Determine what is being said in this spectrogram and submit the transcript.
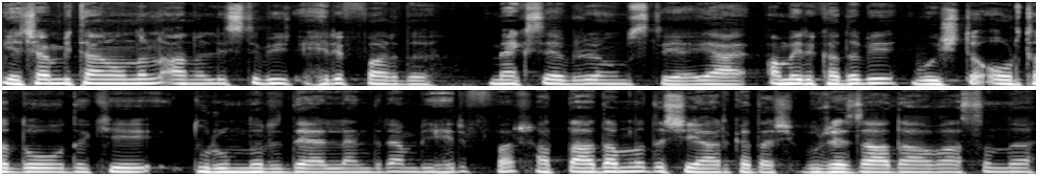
Geçen bir tane onların analisti bir herif vardı. Max Abrams diye. Yani Amerika'da bir bu işte Orta Doğu'daki durumları değerlendiren bir herif var. Hatta adamla da şey arkadaş bu Reza davasında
